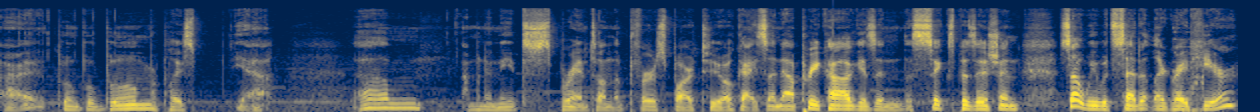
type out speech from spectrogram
All right, boom, boom, boom. Replace, yeah. Um, I'm going to need sprint on the first bar too. Okay, so now precog is in the sixth position. So we would set it like right here.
